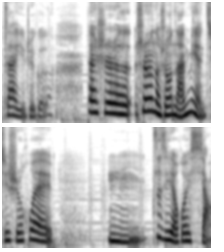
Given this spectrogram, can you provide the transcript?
在意这个的。但是生日的时候难免其实会，嗯，自己也会想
